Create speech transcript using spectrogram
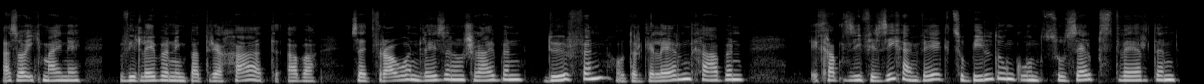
Also ich meine, wir leben im Patriarchat, aber seit Frauen lesen und schreiben dürfen oder gelernt haben, haben sie für sich einen Weg zu Bildung und zu Selbstwerden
